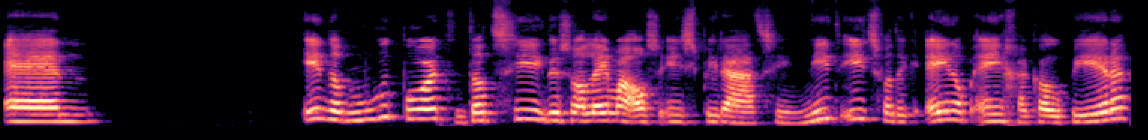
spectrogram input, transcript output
En in dat moodboard, dat zie ik dus alleen maar als inspiratie. Niet iets wat ik één op één ga kopiëren.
